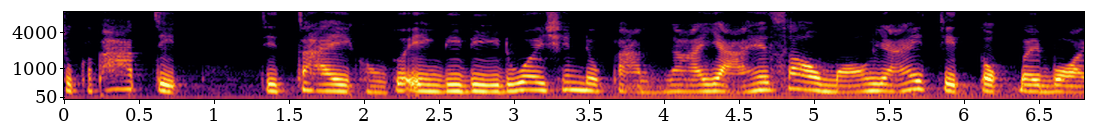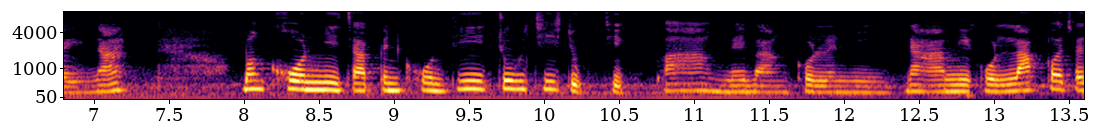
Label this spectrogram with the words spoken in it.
สุขภาพจิตจิตใจของตัวเองดี ๆ ด้วยเช่นเดียวกันนะอย่าให้เศร้าหมอง อย่าให้จิตตกบ่อย ๆ นะ บางคนนี่จะเป็นคนที่จู้จี้จุกจิกบ้างในบางกรณีนะคะมีคนรักก็จะ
